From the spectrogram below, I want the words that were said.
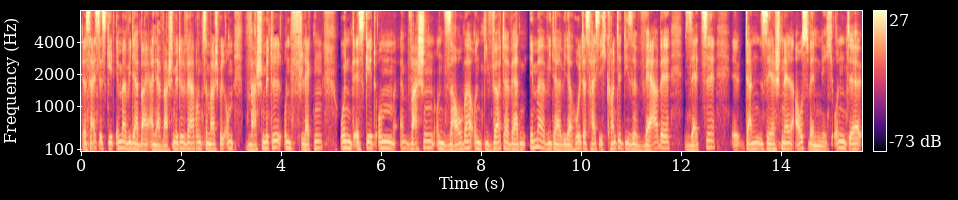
Das heißt, es geht immer wieder bei einer Waschmittelwerbung zum Beispiel um Waschmittel und Flecken und es geht um Waschen und sauber und die Wörter werden immer wieder wiederholt. Das heißt, ich konnte diese Werbesätze äh, dann sehr schnell auswendig und äh,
